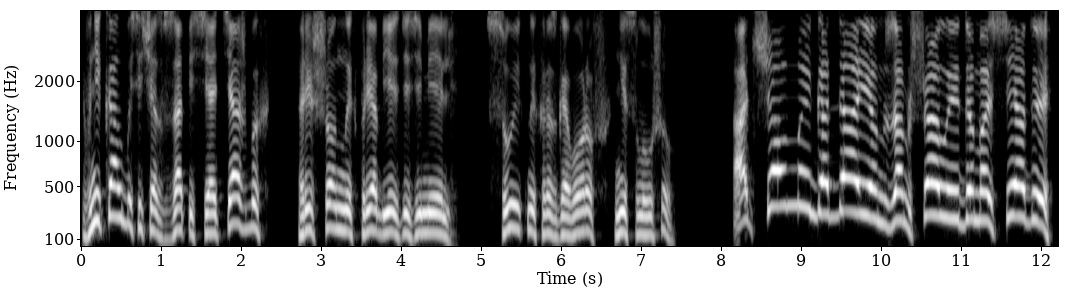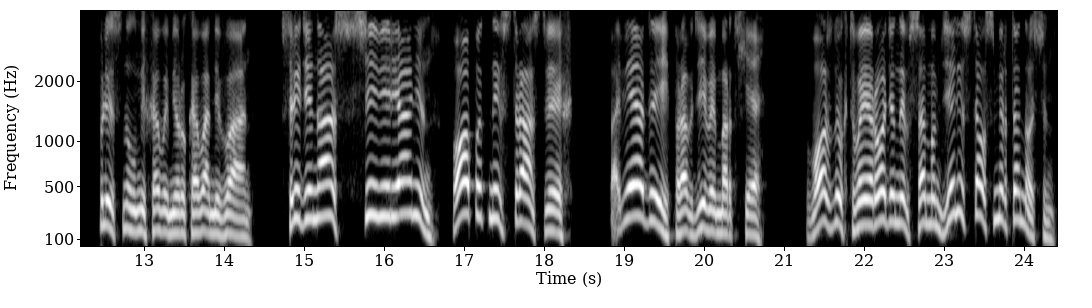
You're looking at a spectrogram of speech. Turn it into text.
Вникал бы сейчас в записи о тяжбах, решенных при объезде земель, суетных разговоров не слушал. «О чем мы гадаем, замшалые домоседы?» — плеснул меховыми рукавами Ван. «Среди нас северянин, опытный в странствиях. Поведай, правдивый Мартхе, воздух твоей родины в самом деле стал смертоносен?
